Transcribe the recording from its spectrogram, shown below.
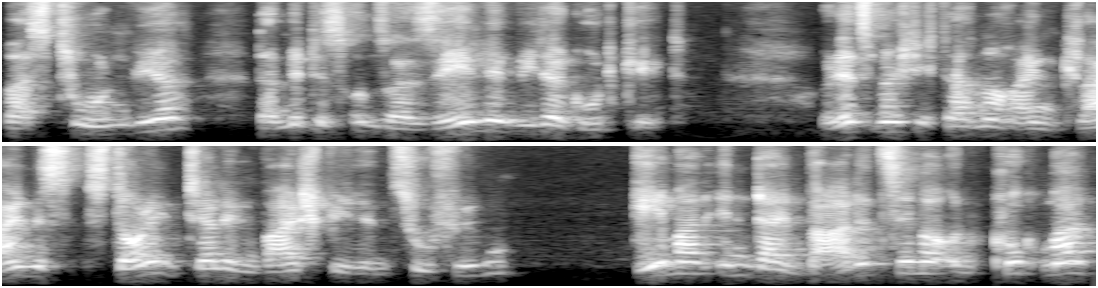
was tun wir, damit es unserer Seele wieder gut geht? Und jetzt möchte ich da noch ein kleines Storytelling-Beispiel hinzufügen. Geh mal in dein Badezimmer und guck mal,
